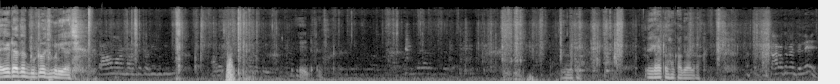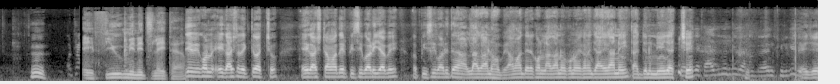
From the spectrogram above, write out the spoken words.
এইটাতে দুটো ঝুড়ি আছে। এইটা। এখানে একটা ঢাকা দেওয়া যাক। হুম। A few minutes later. যে এখন এই গাছটা দেখতে পাচ্ছ এই গাছটা আমাদের পিসি বাড়ি যাবে। পিসি বাড়িতে লাগানো হবে। আমাদের এখন লাগানোর কোনো এখানে জায়গা নেই তার জন্য নিয়ে যাচ্ছে। এই যে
